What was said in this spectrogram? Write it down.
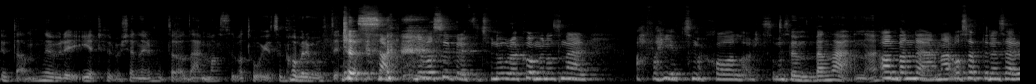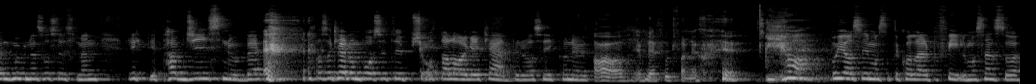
Utan nu är det er tur att känna er hotade av det här massiva tåget som kommer emot er. Exakt. Det var superhäftigt för Nora kom med någon sån här, ah, vad heter såna sjalar? Som Typ en bandana. Ja, bandana och satte den så här runt munnen så såg ut som en riktig PubG-snubbe. och så klädde hon på sig typ 28 lager kläder och så gick hon ut. Ja, jag blev fortfarande sjuk. Ja, och jag och Simon satt och kollade på film och sen så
